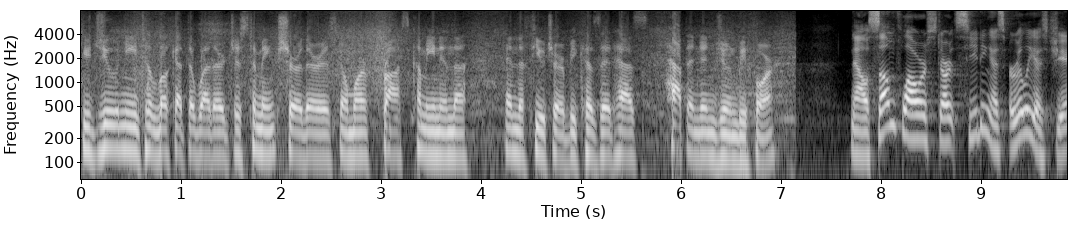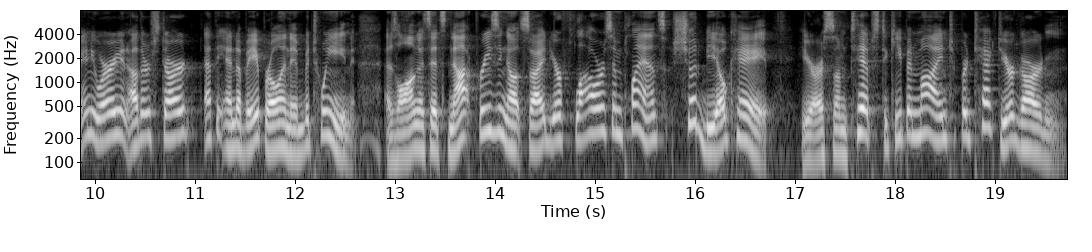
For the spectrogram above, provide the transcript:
you do need to look at the weather just to make sure there is no more frost coming in the in the future because it has happened in June before. Now some flowers start seeding as early as January and others start at the end of April and in between. As long as it's not freezing outside, your flowers and plants should be okay. Here are some tips to keep in mind to protect your garden.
